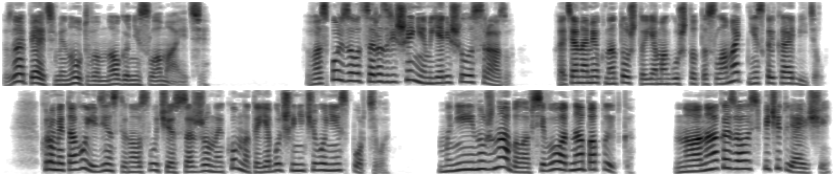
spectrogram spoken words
За пять минут вы много не сломаете. Воспользоваться разрешением я решила сразу, хотя намек на то, что я могу что-то сломать, несколько обидел. Кроме того, единственного случая с сожженной комнатой я больше ничего не испортила. Мне и нужна была всего одна попытка, но она оказалась впечатляющей.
